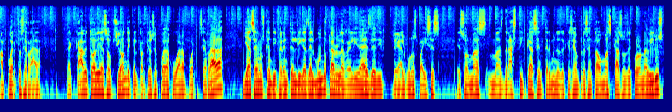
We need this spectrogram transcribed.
a puerta cerrada. O sea, cabe todavía esa opción de que el partido se pueda jugar a puerta cerrada. Ya sabemos que en diferentes ligas del mundo, claro, las realidades de, de algunos países eh, son más, más drásticas en términos de que se han presentado más casos de coronavirus.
